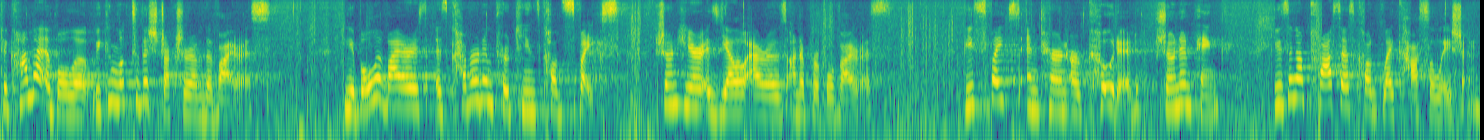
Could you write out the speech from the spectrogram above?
To combat Ebola, we can look to the structure of the virus. The Ebola virus is covered in proteins called spikes, shown here as yellow arrows on a purple virus. These spikes, in turn, are coded, shown in pink, using a process called glycosylation.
